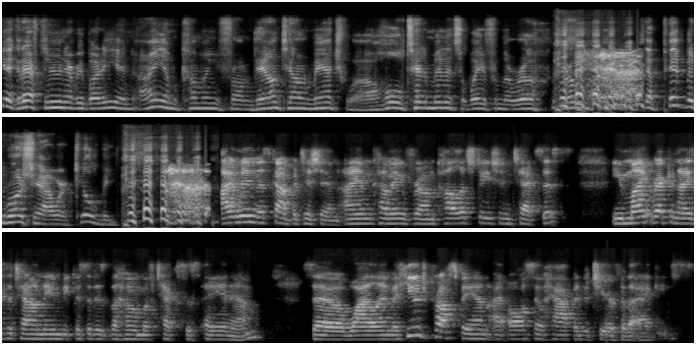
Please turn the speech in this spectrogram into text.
Yeah, good afternoon, everybody. And I am coming from downtown Mantua, a whole 10 minutes away from the road. the Pitman rush hour killed me. I win this competition. I am coming from College Station, Texas. You might recognize the town name because it is the home of Texas A&M. So while I'm a huge Profs fan, I also happen to cheer for the Aggies.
